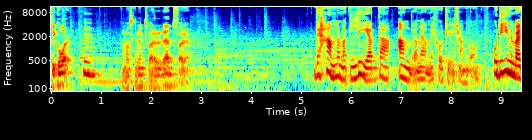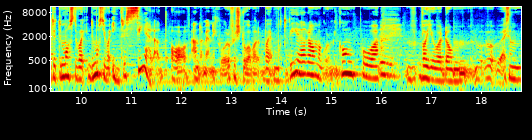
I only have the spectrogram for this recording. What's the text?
det går. Mm. Man ska nog inte vara rädd för det. Det handlar om att leda andra människor till framgång. Och det innebär att du måste vara, du måste vara intresserad av andra människor och förstå vad, vad motiverar dem, vad går de igång på, mm. vad gör de, liksom,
